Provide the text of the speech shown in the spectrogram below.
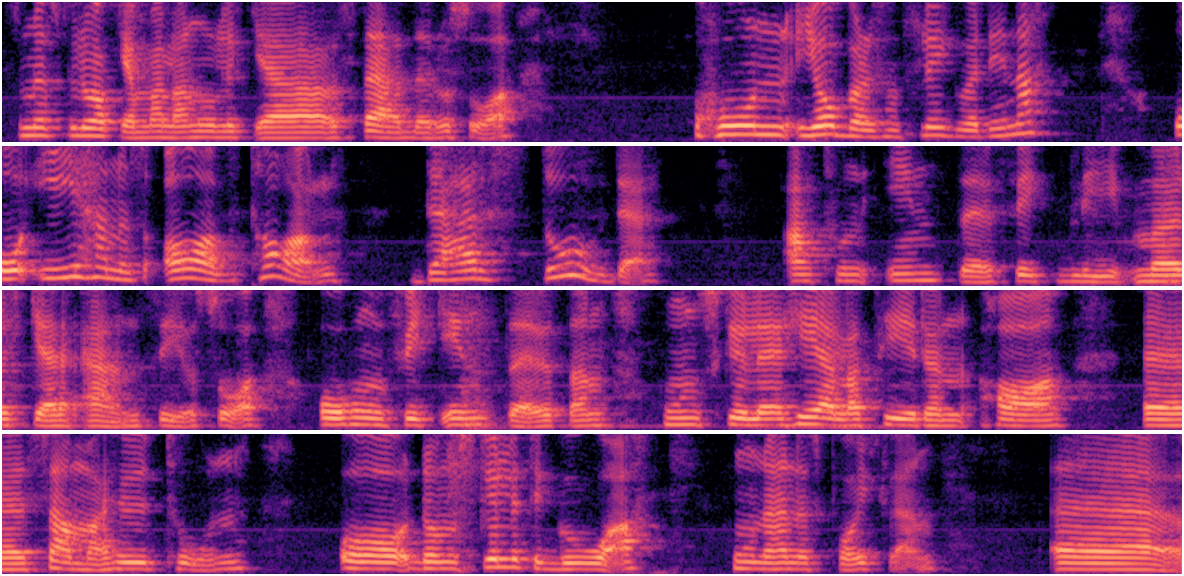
som jag skulle åka mellan olika städer och så. Hon jobbade som flygvärdinna och i hennes avtal, där stod det att hon inte fick bli mörkare än si och så. Och hon fick inte, utan hon skulle hela tiden ha eh, samma hudton. Och de skulle till Goa, hon och hennes pojkvän. Eh,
